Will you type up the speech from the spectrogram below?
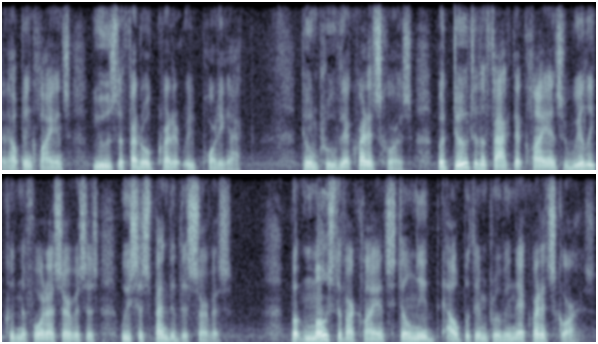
in helping clients use the Federal Credit Reporting Act to improve their credit scores. But due to the fact that clients really couldn't afford our services, we suspended this service but most of our clients still need help with improving their credit scores.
